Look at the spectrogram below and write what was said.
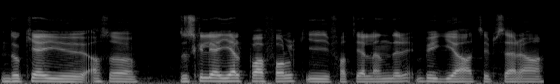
Då kan jag ju, alltså Då skulle jag hjälpa folk i fattiga länder, bygga typ såhär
